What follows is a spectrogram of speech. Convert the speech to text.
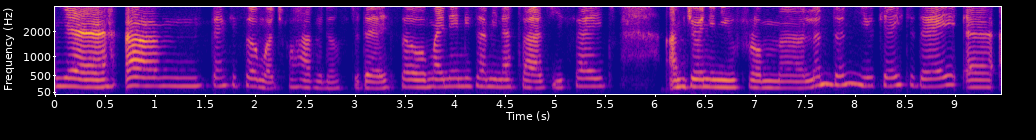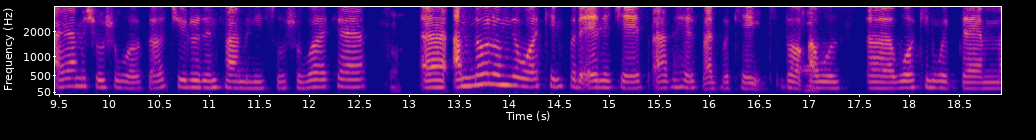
Yeah, um, thank you so much for having us today. So my name is Aminata, as you said. I'm joining you from uh, London, UK today. Uh, I am a social worker, children and family social worker. Oh. Uh, I'm no longer working for the NHS as a health advocate, but I Oh. was uh, working with them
